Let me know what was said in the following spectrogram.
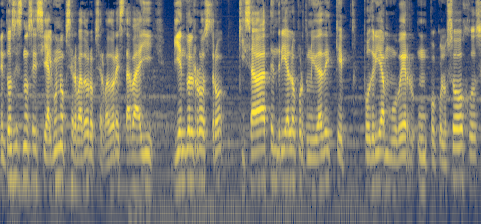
Entonces no sé si algún observador, observadora estaba ahí viendo el rostro, quizá tendría la oportunidad de que podría mover un poco los ojos,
